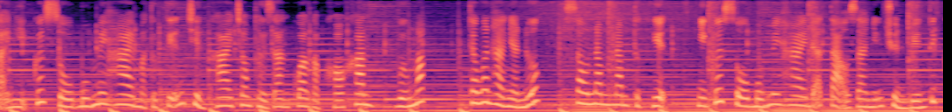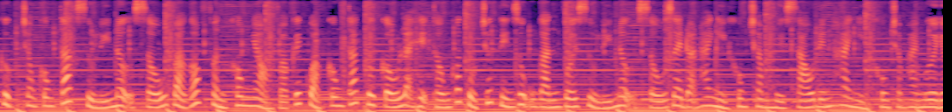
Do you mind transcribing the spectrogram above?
tại Nghị quyết số 42 mà thực tiễn triển khai trong thời gian qua gặp khó khăn, vướng mắc. Theo Ngân hàng Nhà nước, sau 5 năm thực hiện, Nghị quyết số 42 đã tạo ra những chuyển biến tích cực trong công tác xử lý nợ xấu và góp phần không nhỏ vào kết quả công tác cơ cấu lại hệ thống các tổ chức tín dụng gắn với xử lý nợ xấu giai đoạn 2016 đến 2020.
